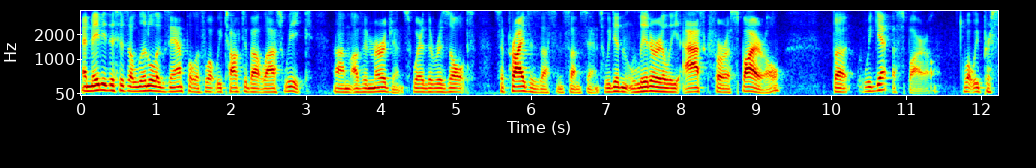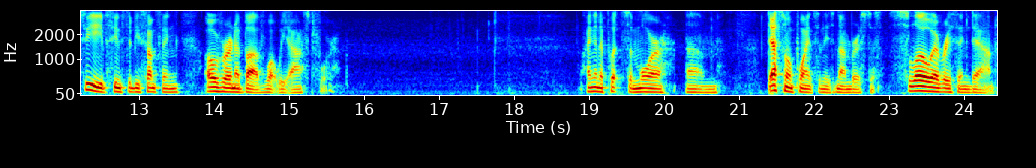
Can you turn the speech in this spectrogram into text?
And maybe this is a little example of what we talked about last week um, of emergence, where the result surprises us in some sense. We didn't literally ask for a spiral, but we get a spiral. What we perceive seems to be something over and above what we asked for. I'm going to put some more um, decimal points in these numbers to slow everything down.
